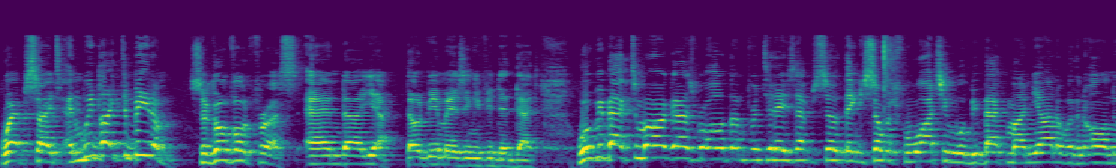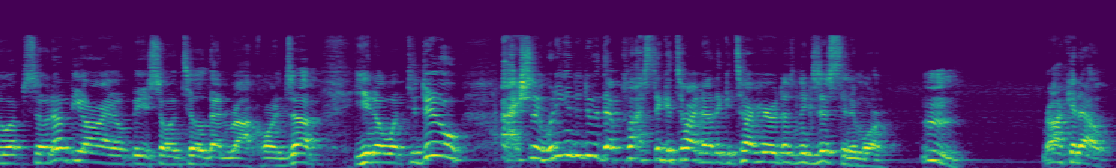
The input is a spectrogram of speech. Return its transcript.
websites and we'd like to beat them. So go vote for us. And uh, yeah, that would be amazing if you did that. We'll be back tomorrow, guys. We're all done for today's episode. Thank you so much for watching. We'll be back manana with an all-new episode of the RIOB. So until then, rock horns up. You know what to do. Actually, what are you going to do with that plastic guitar now that Guitar Hero doesn't exist anymore? Hmm. Rock it out.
